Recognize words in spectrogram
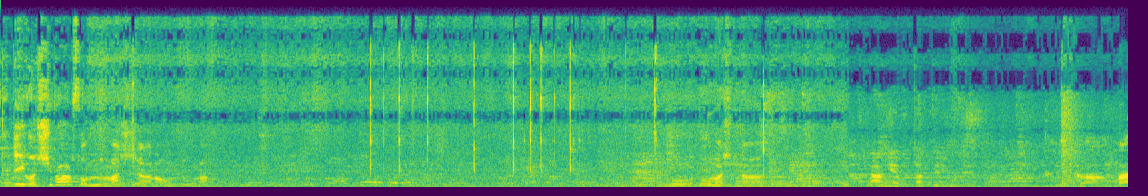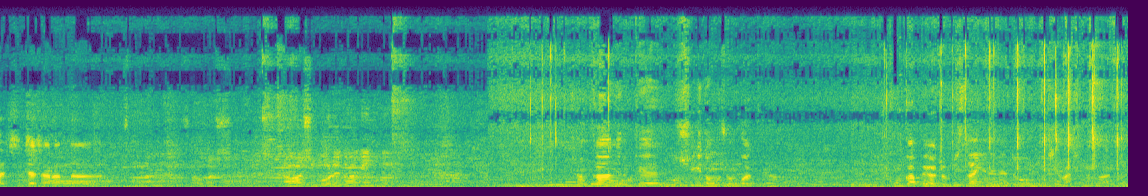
근데 이건 싫어할 수 없는 맛이지 않아? 누구나? 오 너무 맛있다. 양해 부탁드립니다. 그니까 말 진짜 잘한다. 엄 사과씨. 사과씨 뭐래도 하겠네. 잠깐 이렇게 쉬기 너무 좋은 것 같아요. 콩카페가 좀 비싸기는 해도 확실히 맛있는 것 같아요.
